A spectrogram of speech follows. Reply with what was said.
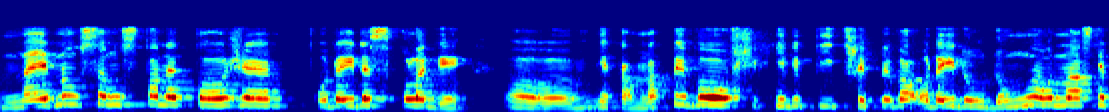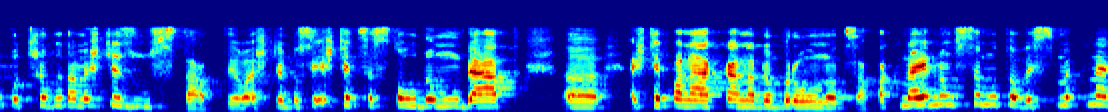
najednou se mu stane to, že odejde s kolegy Eh, někam na pivo, všichni vypijí tři piva, odejdou domů a on vlastně potřebu tam ještě zůstat, jo, ještě, nebo si ještě cestou domů dát uh, ještě panáka na dobrou noc. A pak najednou se mu to vysmrkne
